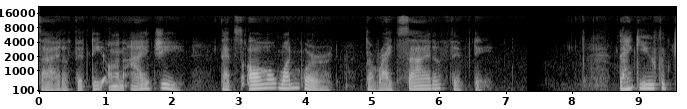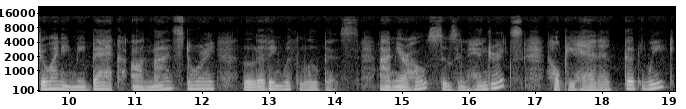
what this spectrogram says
Side of 50 on IG. That's all one word the right side of 50. Thank you for joining me back on my story, Living with Lupus. I'm your host, Susan Hendrix. Hope you had a good week,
